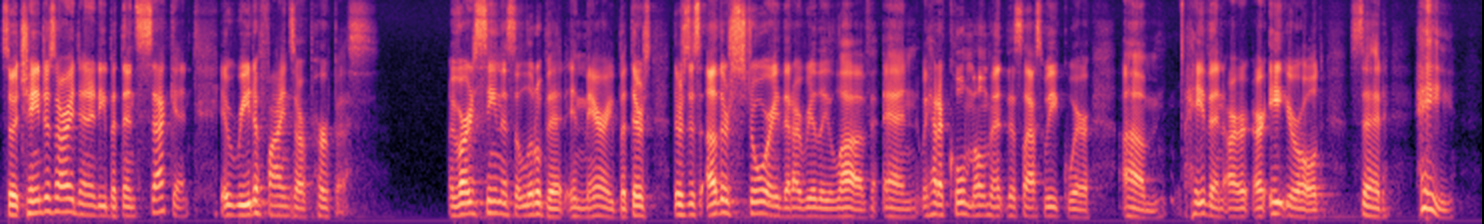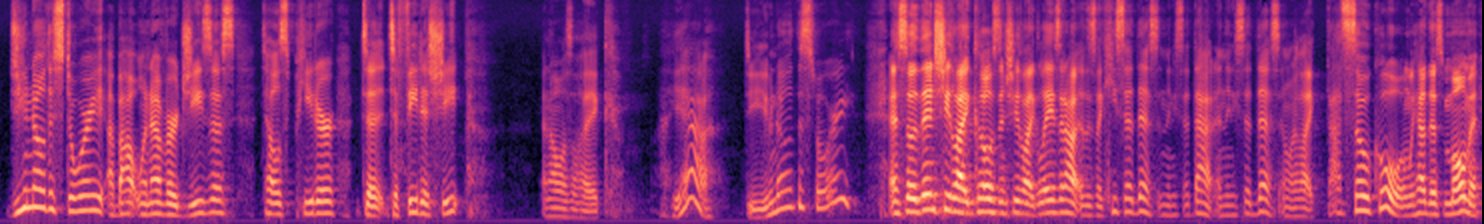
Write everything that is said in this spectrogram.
So it changes our identity, but then second, it redefines our purpose. We've already seen this a little bit in Mary, but there's there's this other story that I really love, and we had a cool moment this last week where um, Haven, our, our eight year old, said, "Hey, do you know the story about whenever Jesus tells Peter to, to feed his sheep?" And I was like, "Yeah." Do you know the story? And so then she like goes and she like lays it out. It's like he said this, and then he said that, and then he said this, and we're like, that's so cool. And we had this moment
